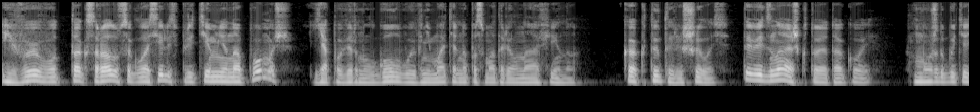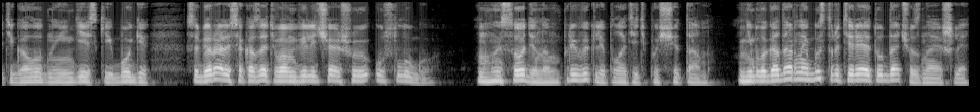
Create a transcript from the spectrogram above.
И вы вот так сразу согласились прийти мне на помощь?» Я повернул голову и внимательно посмотрел на Афину. «Как ты-то решилась? Ты ведь знаешь, кто я такой. Может быть, эти голодные индейские боги собирались оказать вам величайшую услугу. Мы с Одином привыкли платить по счетам. Неблагодарный быстро теряет удачу, знаешь ли.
